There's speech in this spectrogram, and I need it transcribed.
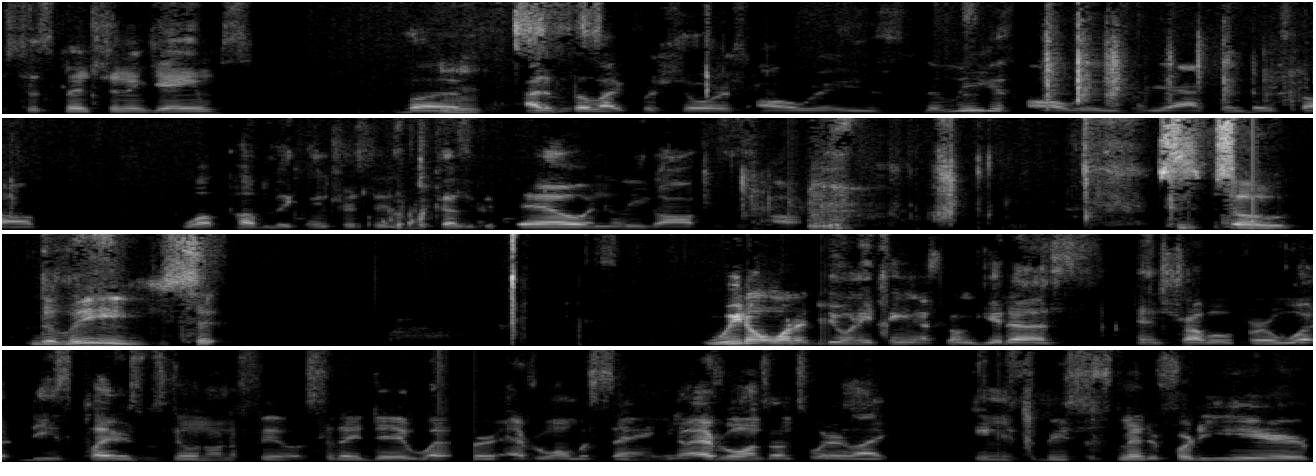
suspension in games. But Mm. I feel like for sure it's always the league is always reacting based off what public interest is because Goodell and the league office is always So, so the league, we don't want to do anything that's going to get us in trouble for what these players was doing on the field. So they did whatever everyone was saying. You know, everyone's on Twitter like he needs to be suspended for the year.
